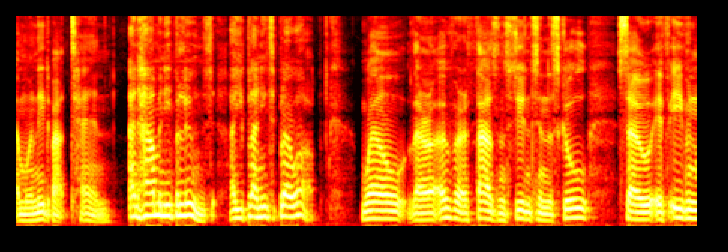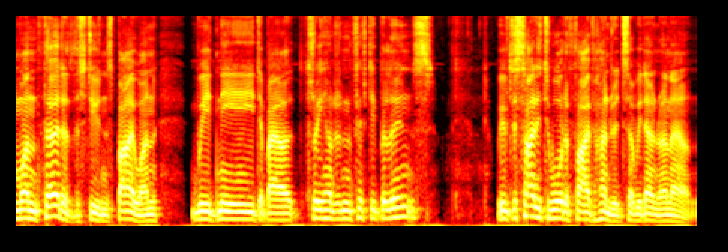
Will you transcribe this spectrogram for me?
and we'll need about 10. And how many balloons are you planning to blow up? Well, there are over a thousand students in the school, so if even one third of the students buy one, we'd need about 350 balloons. We've decided to order 500 so we don't run out.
